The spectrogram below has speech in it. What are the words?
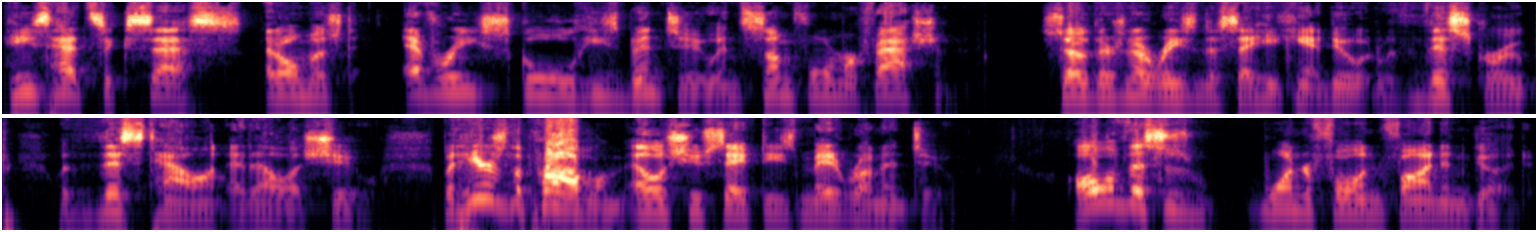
He's had success at almost every school he's been to in some form or fashion. So there's no reason to say he can't do it with this group, with this talent at LSU. But here's the problem LSU safeties may run into. All of this is wonderful and fine and good.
